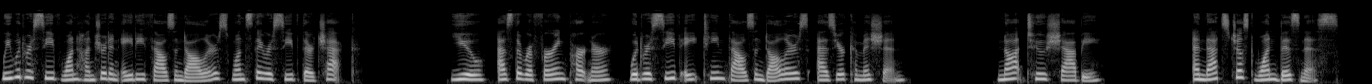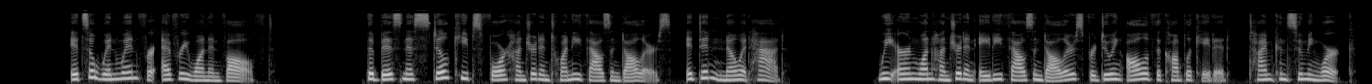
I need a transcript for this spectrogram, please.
we would receive $180,000 once they received their check. You, as the referring partner, would receive $18,000 as your commission. Not too shabby. And that's just one business. It's a win win for everyone involved. The business still keeps $420,000 it didn't know it had. We earn $180,000 for doing all of the complicated, time consuming work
